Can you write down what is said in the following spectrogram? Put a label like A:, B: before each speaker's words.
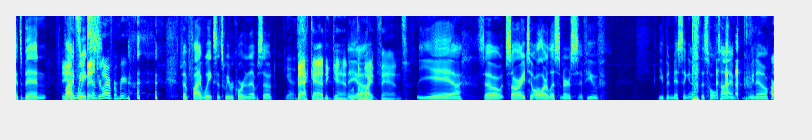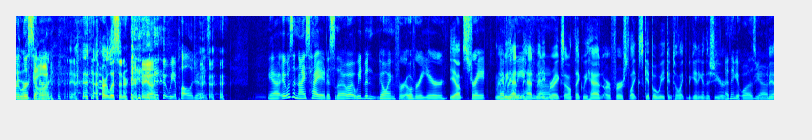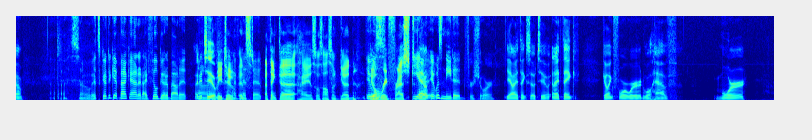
A: So, it's been Five weeks.
B: since you left from here.
A: it's been five weeks since we recorded an episode.
B: yes.
C: back at it again with
A: Yeah.
C: the white fans.
A: Yeah. So sorry to all our listeners if you've you've been missing us this whole time. we know.
B: Our
C: you were
B: listener.
C: gone.
A: Yeah. our listener. yeah.
B: we apologize. Yeah, it was a nice hiatus though. Uh, We'd been going for over a year
A: Yep.
B: straight.
A: I mean,
B: every
A: we hadn't
B: week,
A: had many
B: um,
A: breaks. I don't think we had our first like skip a week until like the beginning of this year.
B: I think it was, yeah.
A: yeah.
B: Uh, so it's good to get back at it. I feel good about it.
A: I do
B: Um,
A: too.
C: Me too.
B: I've
C: It's-
B: missed it.
C: I think uh, hiatus was also good.
B: It
C: Feel
B: was-
C: refreshed.
B: Yeah,
A: Yep.
B: it was needed for sure.
A: Yeah, I think so too. And I think going forward we'll have more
